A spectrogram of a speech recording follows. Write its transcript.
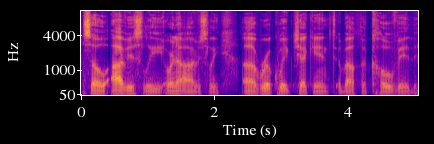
So obviously, or not obviously, uh, real quick check in about the COVID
